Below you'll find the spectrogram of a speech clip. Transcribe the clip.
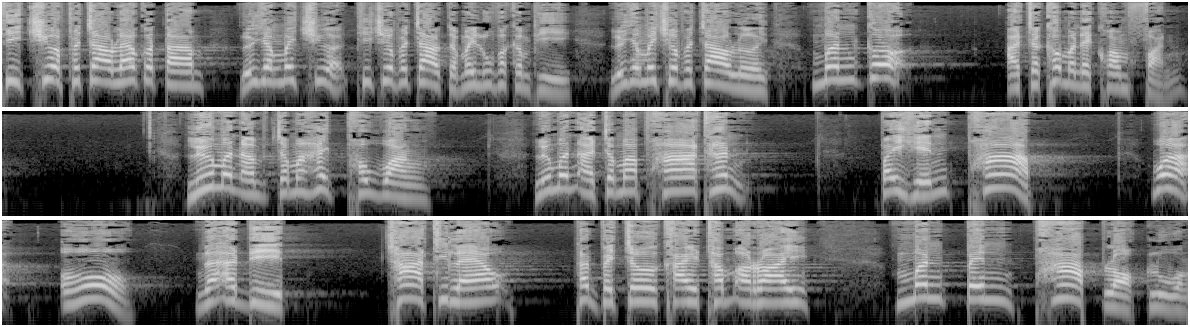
ที่เชื่อพระเจ้าแล้วก็ตาม หรือยังไม่เชื่อที่เชื่อพระเจ้าแต่ไม่รู้พระคัมภีร์ หรือยังไม่เชื่อพระเจ้าเลย มันก็อาจจะเข้ามาในความฝัน หรือมันอาจจะมาให้ผวัง หรือมันอาจจะมาพาท่านไปเห็นภาพว่า โอ้ ในอดีตชาติที่แล้ว ท่านไปเจอใครทำอะไร มันเป็นภาพหลอกลวง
